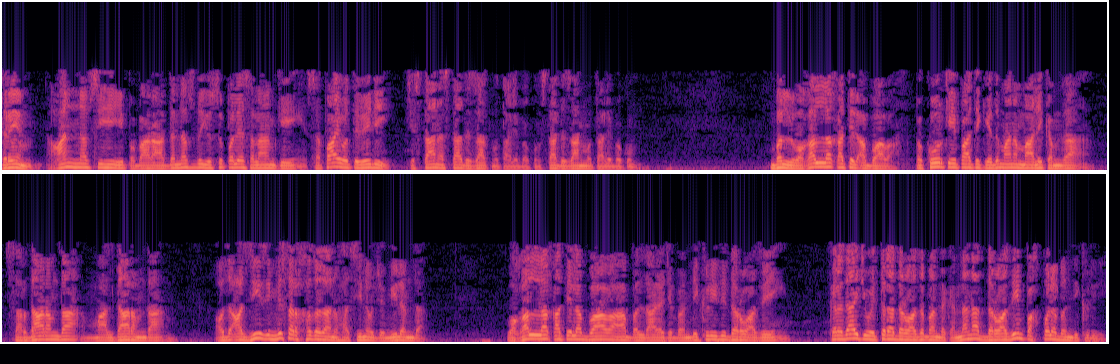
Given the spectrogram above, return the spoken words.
دریم عن نفسه په بار د نفس د یوسف علی السلام کې صفای وته ویلی چې ستان استاد ذات مطالبه کوم استاد ځان مطالبه کوم بل وغلقت الابواب په کور کې پاتې کېده معنی مالکم دا سردارم دا مالدارم دا او د عزیز مصر خزدانو حسین او جمیلم دا وغلقت الابواب بل دا چې بندې کړې دي دروازې کله دا چې وې تر دروازه بند کړه نه نه دروازې په خپل بندې کړې دي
